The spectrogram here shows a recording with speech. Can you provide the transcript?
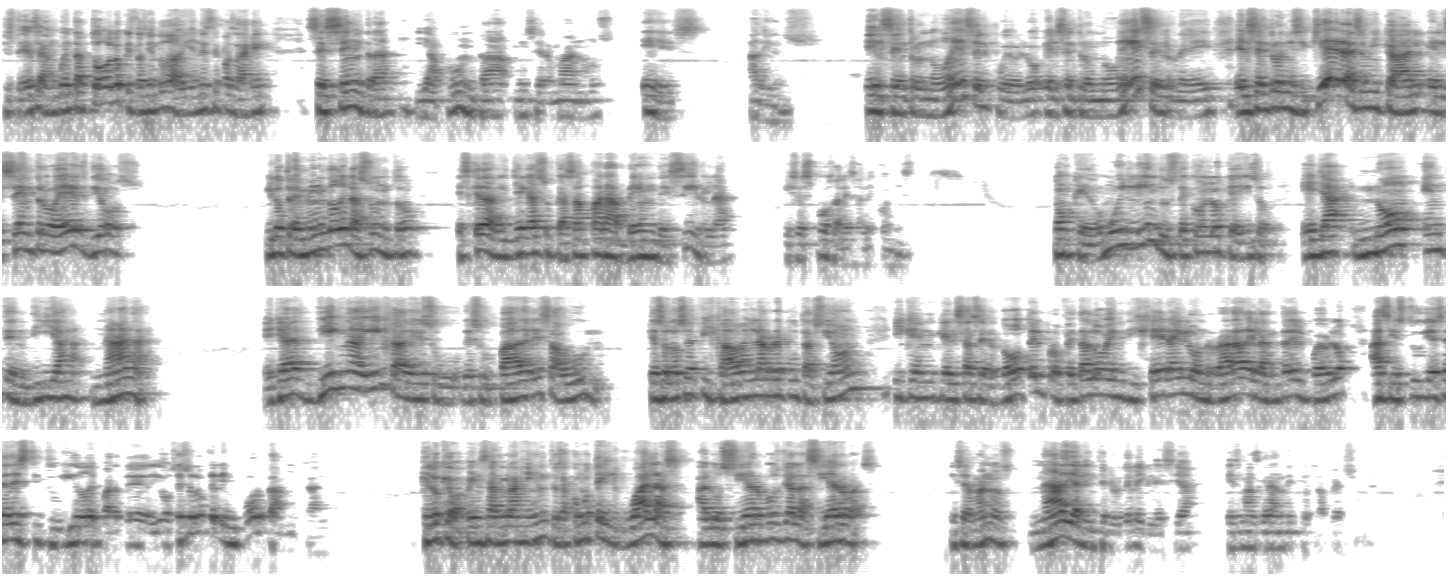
Si ustedes se dan cuenta, todo lo que está haciendo David en este pasaje se centra y apunta, mis hermanos, es a Dios. El centro no es el pueblo, el centro no es el rey, el centro ni siquiera es Mical, el centro es Dios. Y lo tremendo del asunto es que David llega a su casa para bendecirla y su esposa le sale con estas. No, quedó muy lindo usted con lo que hizo. Ella no entendía nada. Ella es digna hija de su, de su padre Saúl, que solo se fijaba en la reputación y que, el sacerdote, el profeta, lo bendijera y lo honrara delante del pueblo, así estuviese destituido de parte de Dios. Eso es lo que le importa a. ¿Qué es lo que va a pensar la gente? O sea, ¿cómo te igualas a los siervos y a las siervas? Mis hermanos, nadie al interior de la iglesia es más grande que otra persona.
